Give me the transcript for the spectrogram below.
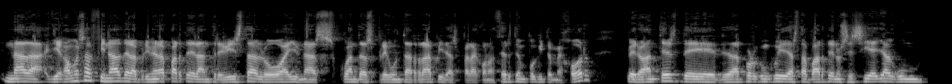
Nada, llegamos al final de la primera parte de la entrevista, luego hay unas cuantas preguntas rápidas para conocerte un poquito mejor, pero antes de, dar por concluida esta parte, no sé si hay algún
